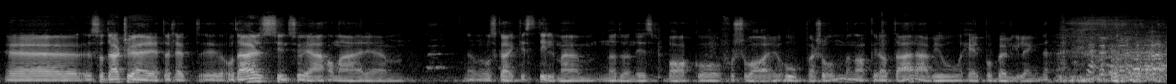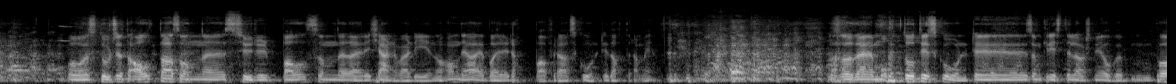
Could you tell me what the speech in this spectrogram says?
Uh, så der tror jeg rett og slett uh, Og der syns jo jeg han er um, Nå skal jeg ikke stille meg nødvendigvis bak og forsvare hovedpersonen, men akkurat der er vi jo helt på bølgelengde. og stort sett alt av sånn uh, surrball som det der kjerneverdien og han, det har jeg bare rappa fra skolen til dattera mi. Så det Mottoet til skolen til, som Christer Larsen jobber på,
